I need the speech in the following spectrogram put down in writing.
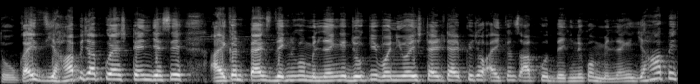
तो गाइज़ यहाँ पे जो आपको एस टेन जैसे आइकन पैक्स देखने को मिल जाएँगे, जो कि one U I style type के जो आइकन्स आपको देखने को मिल जाएँगे। यहाँ पे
